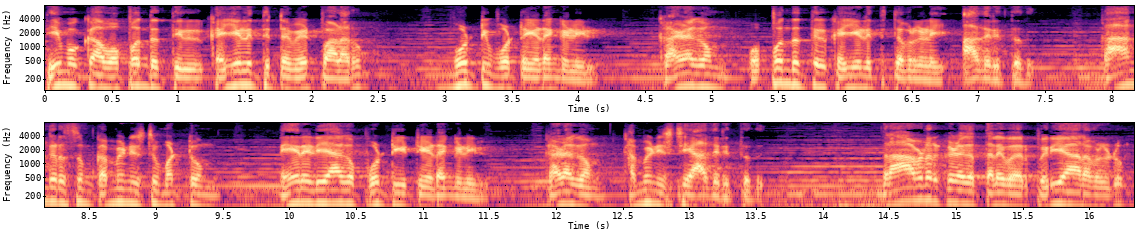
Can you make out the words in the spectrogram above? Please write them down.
திமுக ஒப்பந்தத்தில் கையெழுத்திட்ட வேட்பாளரும் போட்டி போட்ட இடங்களில் கழகம் ஒப்பந்தத்தில் கையெழுத்திட்டவர்களை ஆதரித்தது. காங்கிரசும் கம்யூனிஸ்டும் மட்டும் நேரடியாக போட்டியிட்ட இடங்களில் கழகம் கம்யூனிஸ்டை ஆதரித்தது. திராவிடர் கழக தலைவர் பெரியார் அவர்களும்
